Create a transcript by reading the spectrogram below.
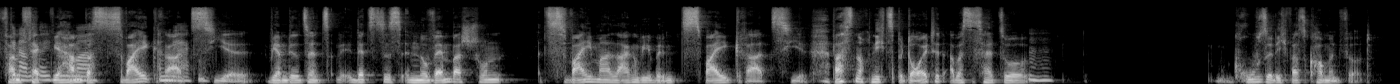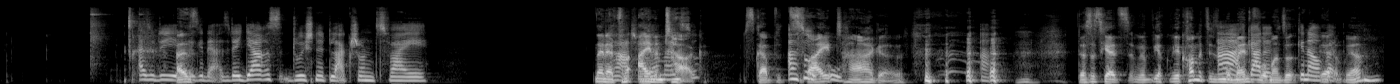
Fun genau, Fact, wir haben das 2-Grad-Ziel. Wir haben letztes im November schon zweimal lagen wir über dem 2-Grad-Ziel. Was noch nichts bedeutet, aber es ist halt so, mhm. gruselig, was kommen wird. Also, die, also, genau, also der Jahresdurchschnitt lag schon zwei. Nein, nein, von einem Tag. Du? Es gab so, zwei oh. Tage. Ah. Das ist jetzt, wir, wir kommen jetzt in diesen ah, Moment, wo man so. Genau, ja, weil, ja? Mhm.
